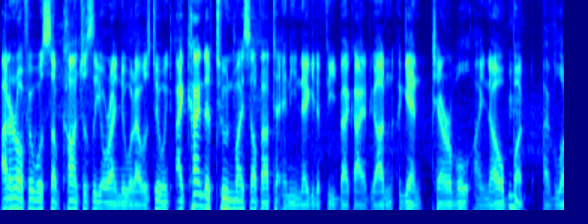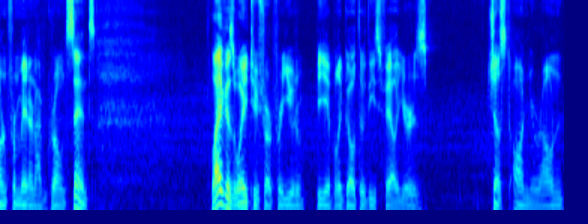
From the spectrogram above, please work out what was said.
I don't know if it was subconsciously or I knew what I was doing. I kind of tuned myself out to any negative feedback I had gotten. Again, terrible, I know, mm-hmm. but I've learned from it and I've grown since. Life is way too short for you to be able to go through these failures just on your own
